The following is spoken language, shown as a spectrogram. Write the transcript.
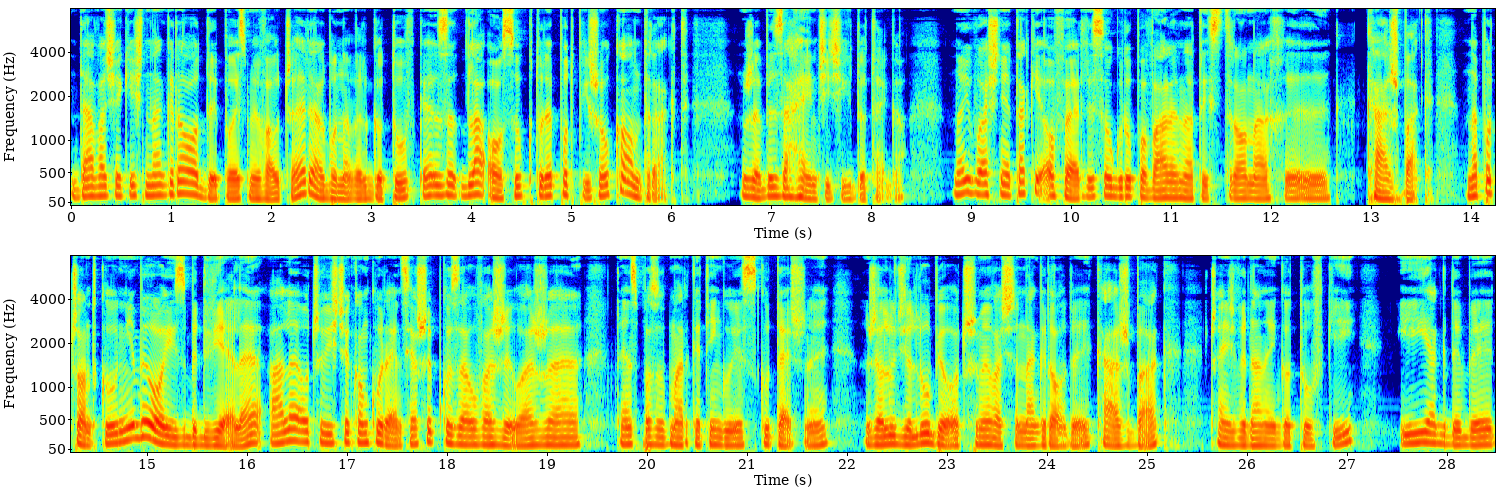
dawać jakieś nagrody, powiedzmy vouchery albo nawet gotówkę z, dla osób, które podpiszą kontrakt, żeby zachęcić ich do tego. No i właśnie takie oferty są grupowane na tych stronach yy, cashback. Na początku nie było ich zbyt wiele, ale oczywiście konkurencja szybko zauważyła, że ten sposób marketingu jest skuteczny, że ludzie lubią otrzymywać te nagrody, cashback, część wydanej gotówki i jak gdyby,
